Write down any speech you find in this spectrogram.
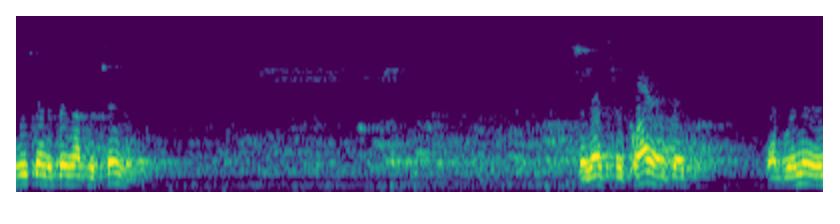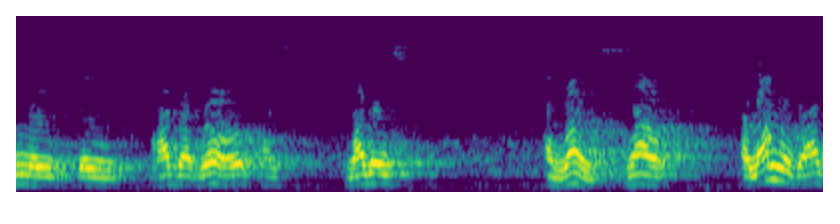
who's going to bring up the children? So that's required that that women they they have that role as mothers and wives. Now, along with that,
